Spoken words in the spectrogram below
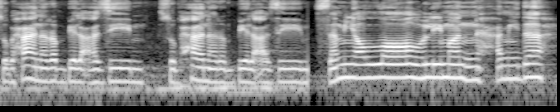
সুবহান রব্বিল আজিম সুবহান রব্বিল আজিম সামি আল্লাহ লিমান হামিদাহ।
